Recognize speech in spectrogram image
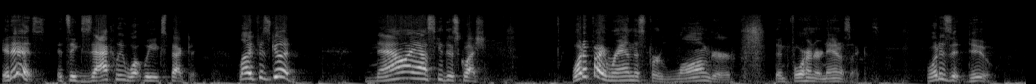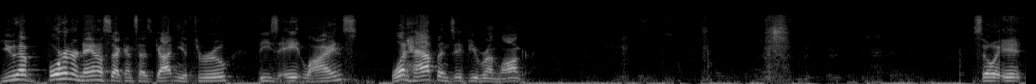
it is. It's exactly what we expected. Life is good. Now I ask you this question. What if I ran this for longer than 400 nanoseconds? What does it do? You have 400 nanoseconds has gotten you through these eight lines. What happens if you run longer? So it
